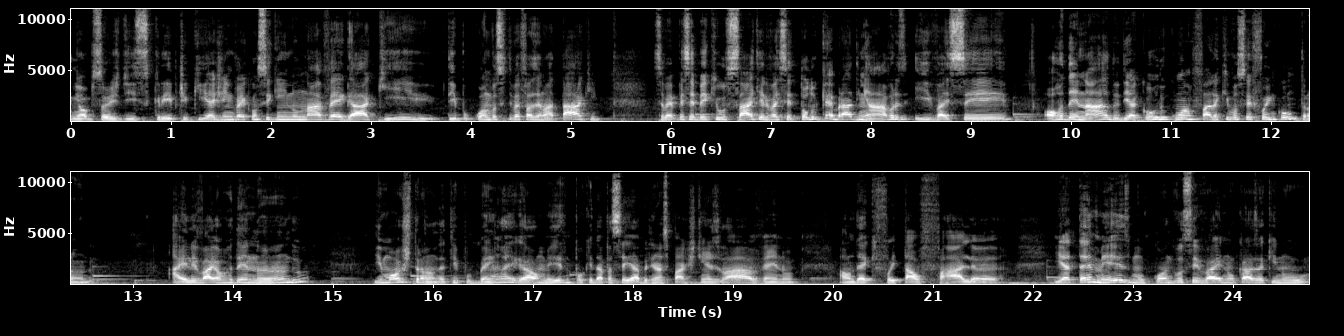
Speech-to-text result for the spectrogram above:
em opções de script que a gente vai conseguindo navegar aqui, tipo, quando você estiver fazendo ataque, você vai perceber que o site ele vai ser todo quebrado em árvores e vai ser ordenado de acordo com a falha que você for encontrando. Aí ele vai ordenando e mostrando, é tipo bem legal mesmo, porque dá para você ir abrindo as pastinhas lá, vendo aonde é que foi tal falha. E até mesmo quando você vai no caso aqui no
